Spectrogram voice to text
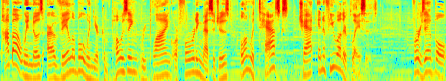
Pop out windows are available when you're composing, replying, or forwarding messages, along with tasks, chat, and a few other places. For example,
